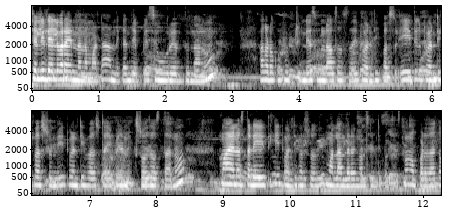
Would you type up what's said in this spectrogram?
చెల్లి డెలివరీ అయిందన్నమాట. అందుకని చెప్పేసి ఊరు వెళ్తున్నాను. అక్కడ ఒక ఫిఫ్టీన్ డేస్ ఉండాల్సి వస్తుంది. ట్వంటీ ఫస్ట్ ఎయిత్కి ట్వంటీ ఫస్ట్ ఉంది. ట్వంటీ ఫస్ట్ అయిపోయిన నెక్స్ట్ రోజు వస్తాను. మా ఆయన వస్తాడు ఎయిత్కి ట్వంటీ ఫస్ట్ రోజు మళ్ళీ అందరం కలిసి ఇంటికి వచ్చేస్తాం. అప్పటిదాకా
